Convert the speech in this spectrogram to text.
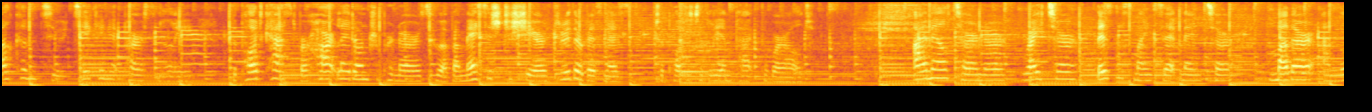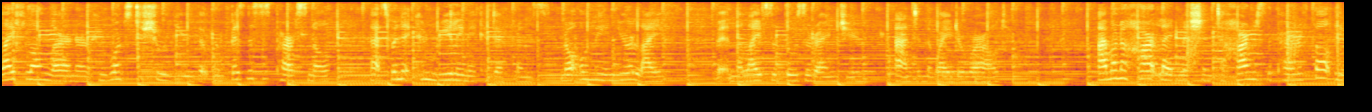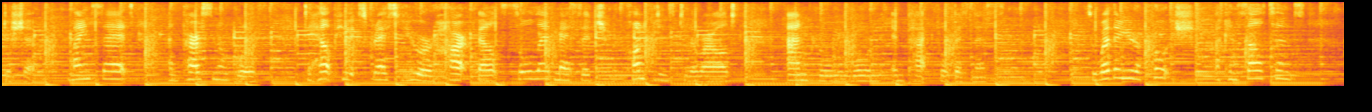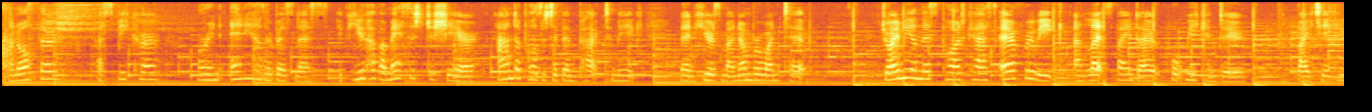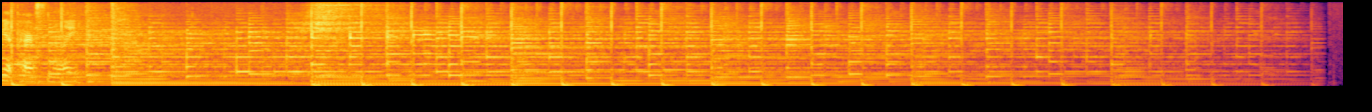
Welcome to Taking It Personally, the podcast for heart led entrepreneurs who have a message to share through their business to positively impact the world. I'm Elle Turner, writer, business mindset mentor, mother, and lifelong learner who wants to show you that when business is personal, that's when it can really make a difference, not only in your life, but in the lives of those around you and in the wider world. I'm on a heart led mission to harness the power of thought leadership, mindset, and personal growth to help you express your heartfelt, soul led message with confidence to the world and grow your own impactful business. So, whether you're a coach, a consultant, an author, a speaker, or in any other business, if you have a message to share and a positive impact to make, then here's my number one tip. Join me on this podcast every week and let's find out what we can do by taking it personally.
